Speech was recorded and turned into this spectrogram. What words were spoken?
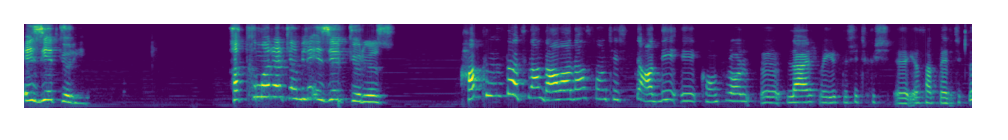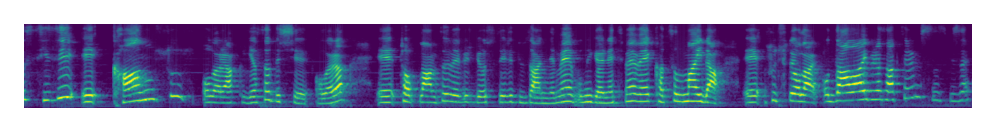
eziyet göreyim? Hakkımı ararken bile eziyet görüyoruz. Hakkınızda açılan davadan sonra çeşitli adli e, kontroller ve yurt dışı çıkış e, yasakları çıktı. Sizi e, kanunsuz olarak, yasa dışı olarak e, toplantı ve bir gösteri düzenleme, bunu yönetme ve katılmayla e, suçluyorlar. O davayı biraz aktarır mısınız bize?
